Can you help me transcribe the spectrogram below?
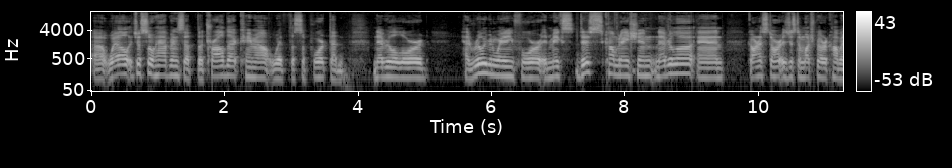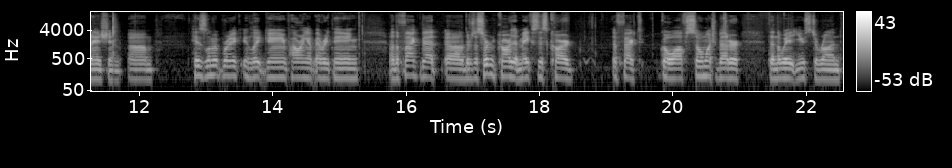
Uh, well, it just so happens that the trial deck came out with the support that Nebula Lord had really been waiting for. It makes this combination, Nebula and Garnet Star, is just a much better combination. Um, his limit break in late game, powering up everything. Uh, the fact that uh, there's a certain card that makes this card effect go off so much better than the way it used to run.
